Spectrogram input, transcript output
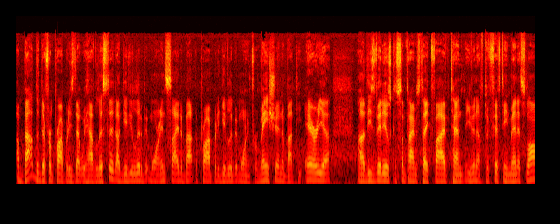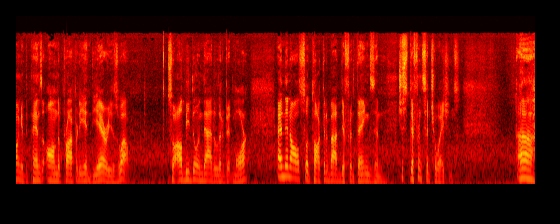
about the different properties that we have listed. I'll give you a little bit more insight about the property, give a little bit more information about the area. Uh, these videos can sometimes take 5, 10, even up to 15 minutes long. It depends on the property and the area as well. So I'll be doing that a little bit more. And then also talking about different things and just different situations. Uh,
